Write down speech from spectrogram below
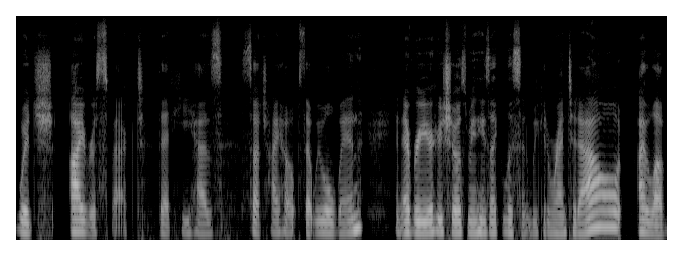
which I respect that he has such high hopes that we will win. And every year he shows me and he's like, listen, we can rent it out. I love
